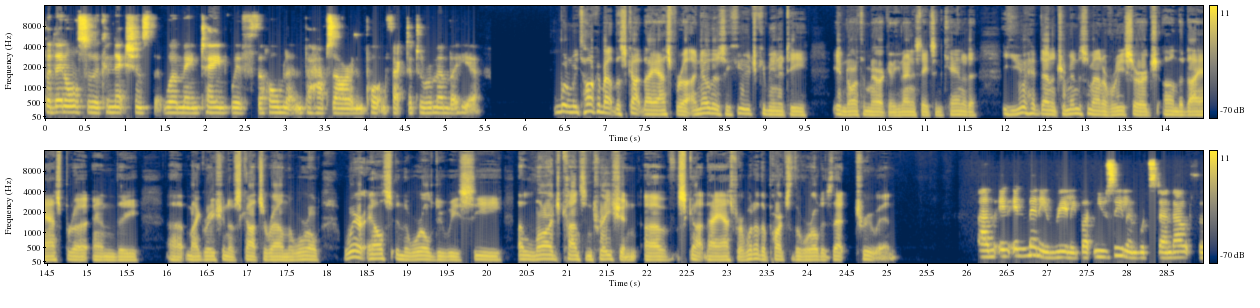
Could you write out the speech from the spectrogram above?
but then also the connections that were maintained with the homeland perhaps are an important factor to remember here. When we talk about the Scot diaspora, I know there's a huge community in North America, the United States, and Canada. You had done a tremendous amount of research on the diaspora and the uh, migration of Scots around the world. Where else in the world do we see a large concentration of Scot diaspora? What other parts of the world is that true in? Um, in, in many, really, but New Zealand would stand out for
